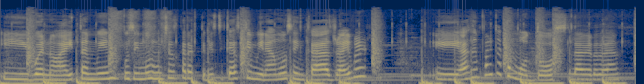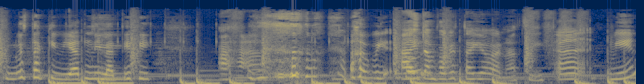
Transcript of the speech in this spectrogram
Y bueno, ahí también pusimos muchas características que miramos en cada driver. Eh, hacen falta como dos, la verdad. No está Kvyat ni Sí. Latifi. Ajá. Ah, Ahí tampoco está Giovanna, sí. ah, bien,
